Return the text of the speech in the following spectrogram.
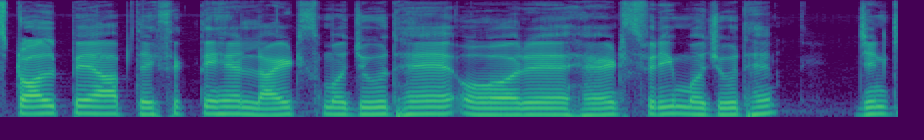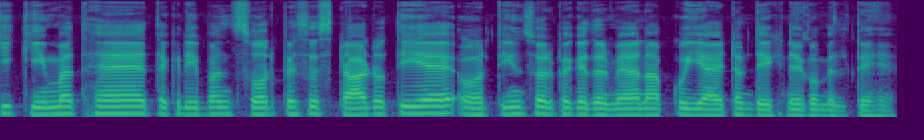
स्टॉल पे आप देख सकते हैं, लाइट्स मौजूद हैं और हैंड्स फ्री मौजूद हैं। जिनकी कीमत है तकरीबन सौ रुपये से स्टार्ट होती है और तीन सौ रुपये के दरमियान आपको ये आइटम देखने को मिलते हैं।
